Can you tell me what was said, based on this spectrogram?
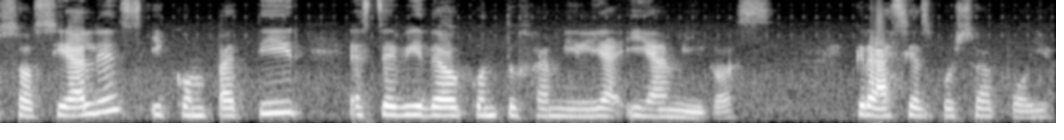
sociales y compartir este video con tu familia y amigos. Gracias por su apoyo.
